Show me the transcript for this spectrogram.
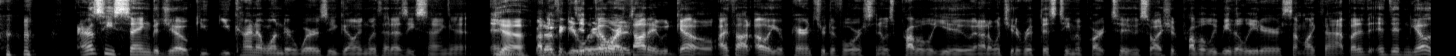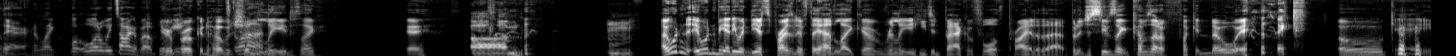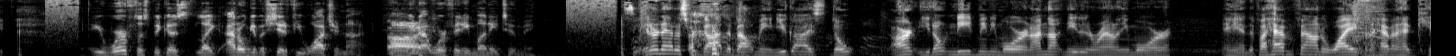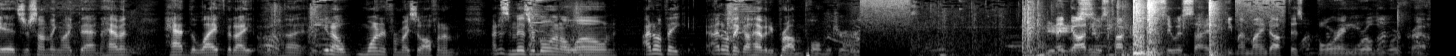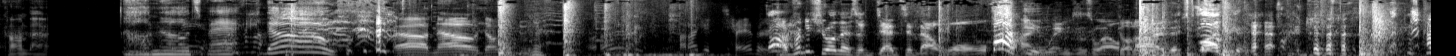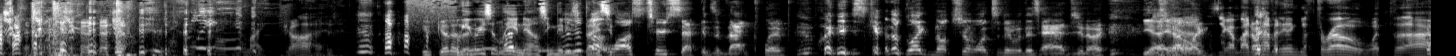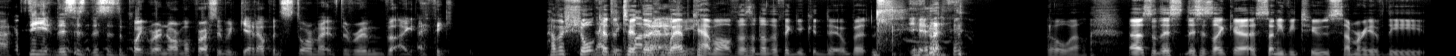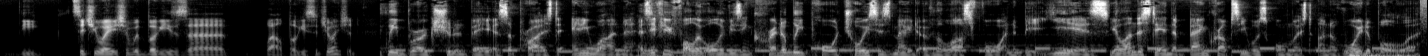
As he's saying the joke, you, you kind of wonder where is he going with it as he's saying it. And Yeah. I don't think he didn't go where I thought it would go. I thought, oh, your parents are divorced, and it was probably you, and I don't want you to rip this team apart too. So I should probably be the leader, or something like that. But it, it didn't go there. I'm like, what, what are we talking about? You're a broken home and What's going shouldn't on? lead. It's like, okay. Um, hmm. I wouldn't. It wouldn't be anywhere near surprising if they had like a really heated back and forth prior to that. But it just seems like it comes out of fucking nowhere. like, okay. You're worthless because like I don't give a shit if you watch or not. Uh, You're not worth any money to me. The internet has forgotten about me, and you guys don't aren't you don't need me anymore, and I'm not needed around anymore. And if I haven't found a wife and I haven't had kids or something like that, and I haven't had the life that I, uh, uh, you know, wanted for myself, and I'm I'm just miserable and alone, I don't think I don't think I'll have any problem pulling the trigger. Thank God he was talking about suicide to keep my mind off this boring World of Warcraft combat. Oh no, it's back. No. oh no! Don't. How'd I get tethered? I'm pretty sure there's a dent in that wall Fuck behind you! wings as well. Got it. Alright, this my God. He's good Were you recently announcing that he's at that basically last two seconds of that clip when he's kind of like not sure what to do with his hands, you know? Yeah, He's yeah. kinda like, It's like I'm, don't have anything to throw. What the ah? See, this is this is the point where a normal person would get up and storm out of the room, but I, I think Have a shortcut That to turn the energy. webcam off. That's another thing you could do, but Yeah. oh well. Uh, so this this is like a, a SunnyV2's summary of the the situation with Boogie's uh well Boogie's situation. broke shouldn't be a surprise to anyone, as if you follow all of his incredibly poor choices made over the last four and a bit years, you'll understand that bankruptcy was almost unavoidable.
